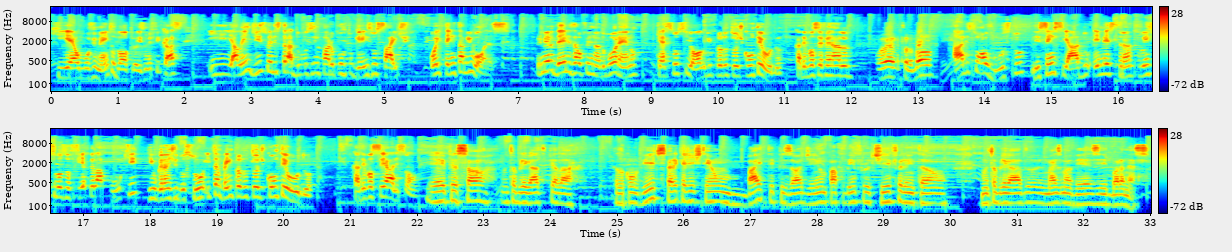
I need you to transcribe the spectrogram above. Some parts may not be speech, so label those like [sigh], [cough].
que é o movimento do altruísmo eficaz, e além disso eles traduzem para o português o site 80 mil horas. O primeiro deles é o Fernando Moreno, que é sociólogo e produtor de conteúdo. Cadê você, Fernando? Oi, tudo bom? Alisson Augusto, licenciado e mestrando em filosofia pela PUC, Rio Grande do Sul, e também produtor de conteúdo. Cadê você, Alisson? E aí, pessoal, muito obrigado pela, pelo convite. Espero que a gente tenha um baita episódio aí, um papo bem frutífero. Então, muito obrigado mais uma vez e bora nessa.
